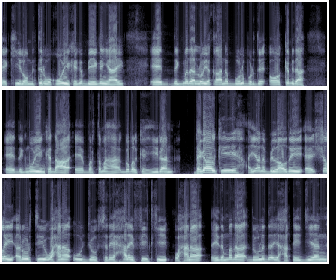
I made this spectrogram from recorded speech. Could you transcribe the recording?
ee kilomitir waqooyi kaga beegan yahay ee degmada loo yaqaano buloburde oo ka mid ah ee degmooyinka dhaca ee bartamaha gobolka hiiraan. Dagaalkii ayaana bilowday shalay aroortii waxaana uu joogsaday xalay fiidkii waxaana ciidamada dowladda ay xaqiijiyeen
